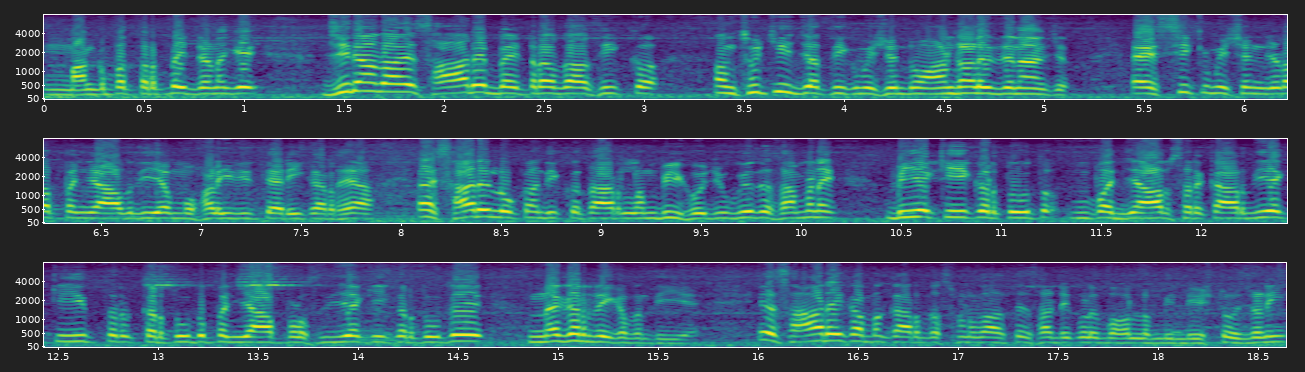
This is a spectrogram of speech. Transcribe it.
ਮੰਗ ਪੱਤਰ ਭੇਜਣਗੇ, ਜਿਨ੍ਹਾਂ ਦਾ ਇਹ ਸਾਰੇ ਬੈਟਰਾਂ ਦਾ ਅਸੀਂ ਇੱਕ ਅਨੁਸੂਚਿਤ ਜਾਤੀ ਕਮਿਸ਼ਨ ਨੂੰ ਆਉਣ ਵਾਲੇ ਦਿਨਾਂ 'ਚ ਐਸੀ ਕਮਿਸ਼ਨ ਜਿਹੜਾ ਪੰਜਾਬ ਦੀ ਆ, ਮੋਹਾਲੀ ਦੀ ਤਿਆਰੀ ਕਰ ਰਿਹਾ, ਇਹ ਸਾਰੇ ਲੋਕਾਂ ਦੀ ਕਤਾਰ ਲੰਬੀ ਹੋ ਜੂਗੀ ਉਹਦੇ ਸਾਹਮਣੇ ਵੀ ਇਹ ਕੀ ਕਰਤੂਤ ਪੰਜਾਬ ਸਰਕਾਰ ਦੀ ਹੈ ਕੀ ਕਰਤੂਤ ਪੰਜਾਬ ਪੁਲਿਸ ਦੀ ਹੈ ਕੀ ਕਰਤੂਤ ਇਹ ਨਗਰ ਨਿਗਮ ਦੀ ਹੈ ਇਹ ਸਾਰੇ ਕੰਮਕਾਰ ਦੱਸਣ ਵਾਸਤੇ ਸਾਡੇ ਕੋਲੇ ਬਹੁਤ ਲੰਬੀ ਲਿਸਟ ਹੋ ਜਾਣੀ।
